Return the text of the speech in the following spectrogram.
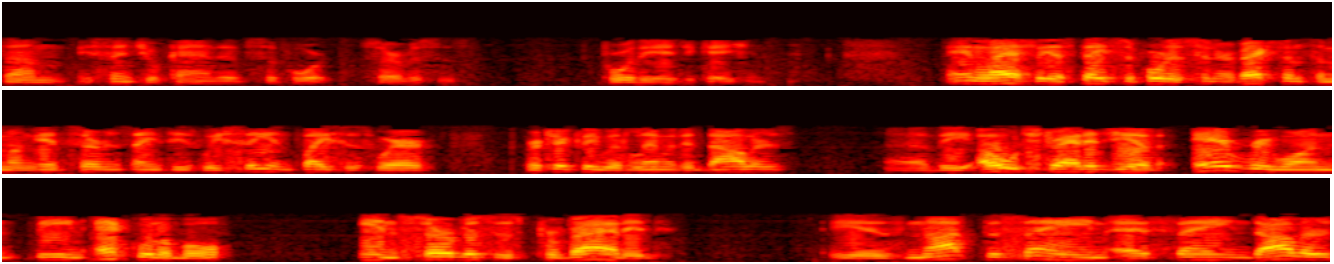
some essential kind of support services for the education? And lastly, a state-supported center of excellence among ed service agencies we see in places where, particularly with limited dollars, uh, the old strategy of everyone being equitable in services provided is not the same as saying dollars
